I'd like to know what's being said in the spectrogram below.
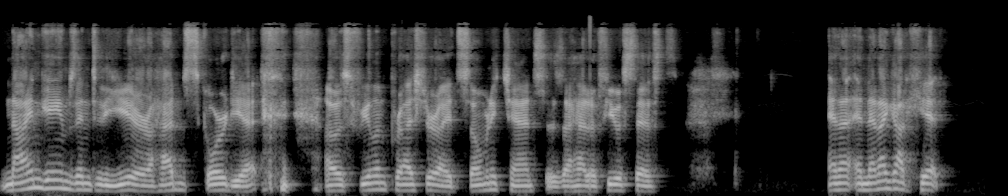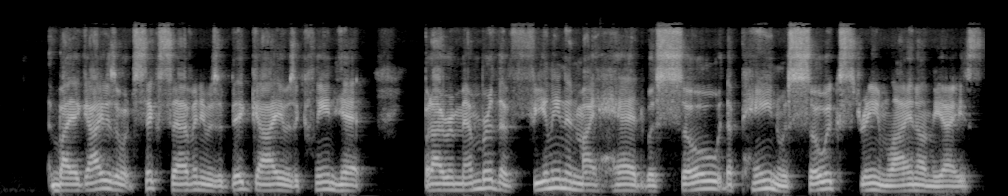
nine games into the year, I hadn't scored yet. I was feeling pressure. I had so many chances. I had a few assists, and I, and then I got hit by a guy who was about six seven. He was a big guy. He was a clean hit but I remember the feeling in my head was so the pain was so extreme lying on the ice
